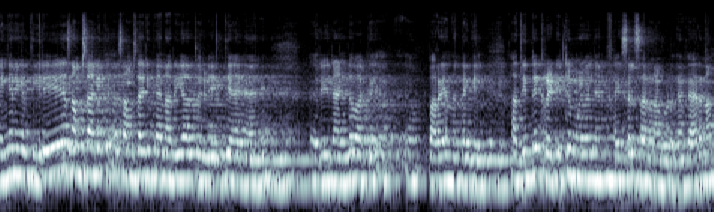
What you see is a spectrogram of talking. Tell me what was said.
എങ്ങനെ തീരെ സംസാരിക്ക സംസാരിക്കാൻ അറിയാത്തൊരു വ്യക്തിയായ ഞാൻ ഒരു രണ്ട് വാക്ക് പറയുന്നുണ്ടെങ്കിൽ അതിന്റെ ക്രെഡിറ്റ് മുഴുവൻ ഞാൻ ഫൈസൽ സാറിനാണ് കൊടുക്കുക കാരണം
